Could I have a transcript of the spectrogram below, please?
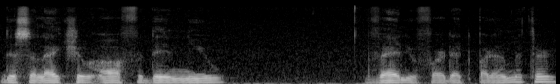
the selection of the new value for that parameter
